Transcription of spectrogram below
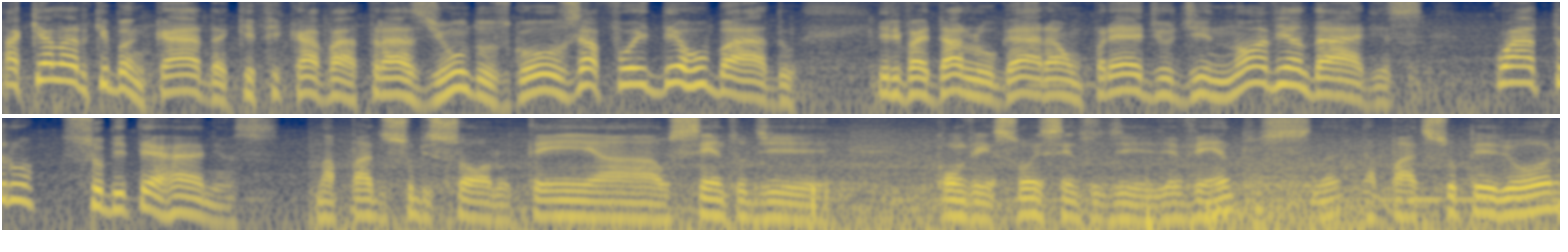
aquela arquibancada que ficava atrás de um dos gols, já foi derrubado. Ele vai dar lugar a um prédio de nove andares, quatro subterrâneos. Na parte do subsolo tem a, o centro de convenções, centro de eventos. Né? Na parte superior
